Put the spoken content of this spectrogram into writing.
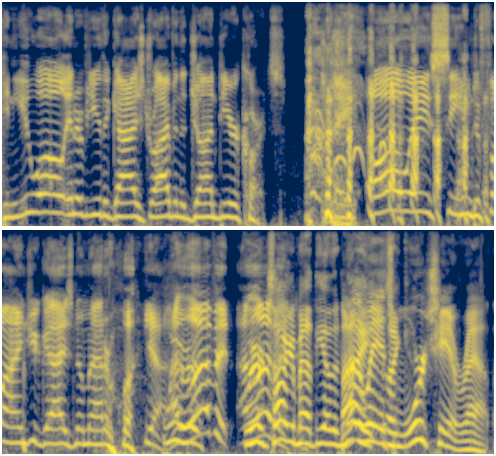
Can you all interview the guys driving the John Deere carts? They always seem to find you guys no matter what. Yeah, I were- love it. I we were talking it. about the other By night. the way, it's like, war chant rap.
